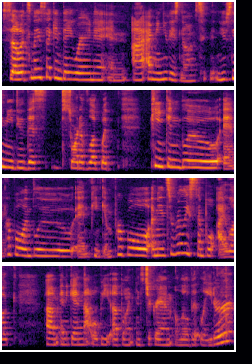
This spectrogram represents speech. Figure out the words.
So it's my second day wearing it and I, I mean, you guys know, you've seen me do this sort of look with pink and blue and purple and blue and pink and purple. I mean, it's a really simple eye look. Um, and again, that will be up on Instagram a little bit later.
